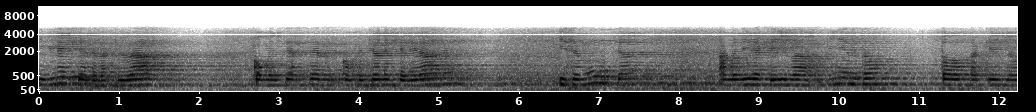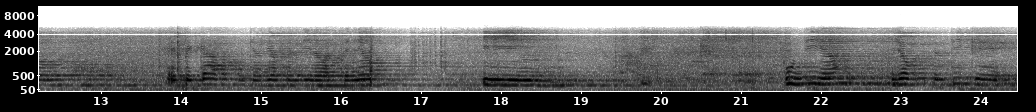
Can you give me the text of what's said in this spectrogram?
iglesias de la ciudad, comencé a hacer confesiones generales, hice muchas a medida que iba viendo todos aquellos eh, pecados con que había ofendido al Señor. Y un día yo sentí que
